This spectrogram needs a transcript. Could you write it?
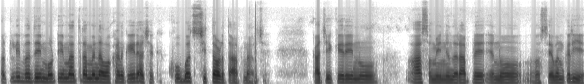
આટલી બધી મોટી માત્રામાં એના વખાણ કર્યા છે કે ખૂબ જ શીતળતા આપનાર છે. કાચી કેરીનું આ સમયની અંદર આપણે એનું સેવન કરીએ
